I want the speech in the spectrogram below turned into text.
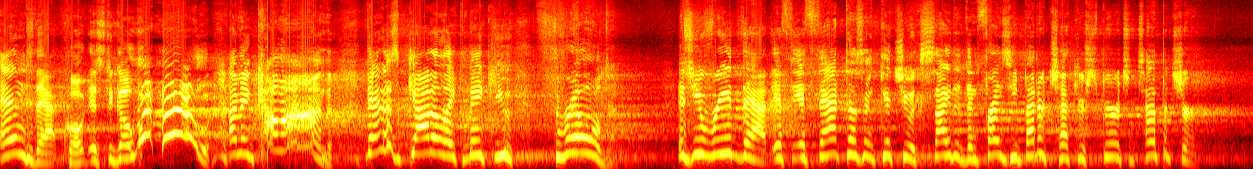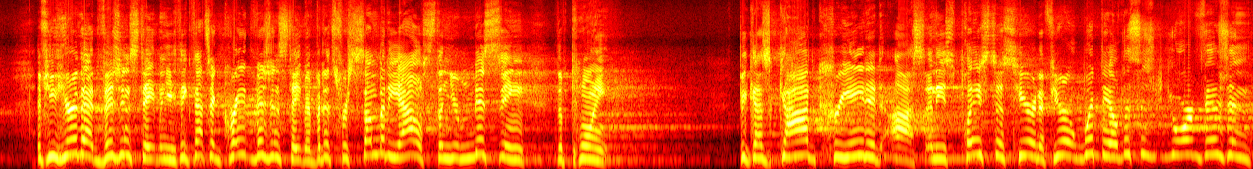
end that quote is to go, woohoo! I mean, come on! That has gotta like make you thrilled. As you read that, if, if that doesn't get you excited, then friends, you better check your spiritual temperature. If you hear that vision statement, you think that's a great vision statement, but it's for somebody else, then you're missing the point. Because God created us and He's placed us here. And if you're at Wooddale, this is your vision.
